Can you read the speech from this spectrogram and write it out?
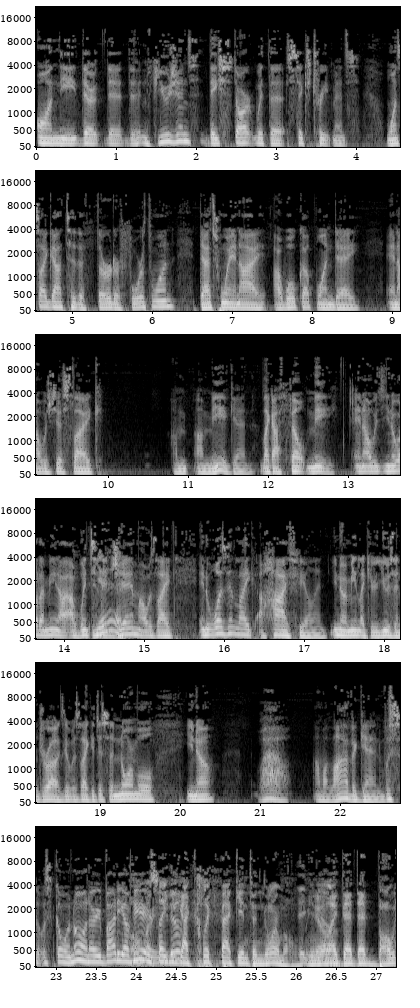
on the the the, the infusions, they start with the six treatments. Once I got to the third or fourth one, that's when I I woke up one day and I was just like I'm I'm me again. Like I felt me. And I was, you know what I mean? I, I went to the gym. I was like, and it wasn't like a high feeling. You know what I mean? Like you're using drugs. It was like just a normal, you know, wow, I'm alive again. What's what's going on, everybody? I'm here. Almost like you, know? got clicked back into normal. You know, Yeah. like that that bone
